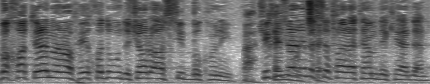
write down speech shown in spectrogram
به خاطر منافع خودمون دچار آسیب بکنیم. بله، چه کسانی به. سفارت حمله کردن؟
